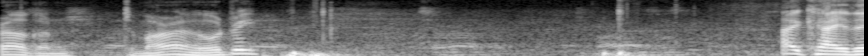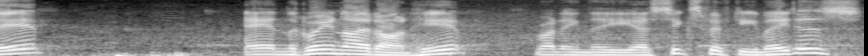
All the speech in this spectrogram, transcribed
on tomorrow, Audrey. Okay, there. And the green light on here, running the uh, 650 metres,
